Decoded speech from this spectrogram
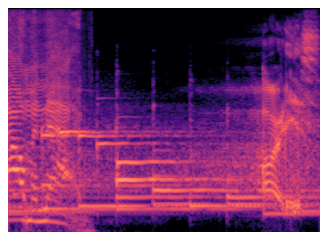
Almanac. Artist.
